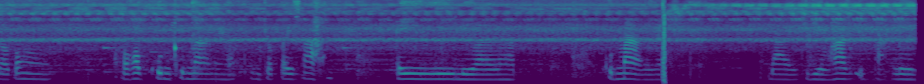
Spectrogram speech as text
เราต้องขอขอบคุณคุณมากเลยครับผมจะไปสร้างไอเรือนะครับคุณมากเลยครับได้ทีเดียวห้าสิบบาทเลย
